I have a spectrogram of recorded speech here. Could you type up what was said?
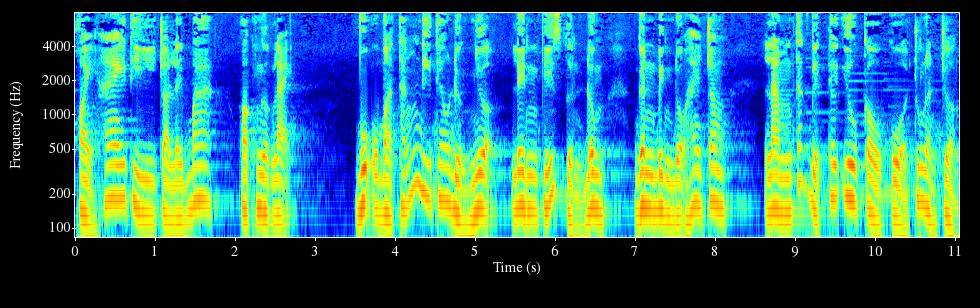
hỏi 2 thì trả lời 3 hoặc ngược lại. Vụ bà Thắng đi theo đường nhựa lên phía sườn đông gần bình độ 200 làm các việc theo yêu cầu của trung đoàn trưởng.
